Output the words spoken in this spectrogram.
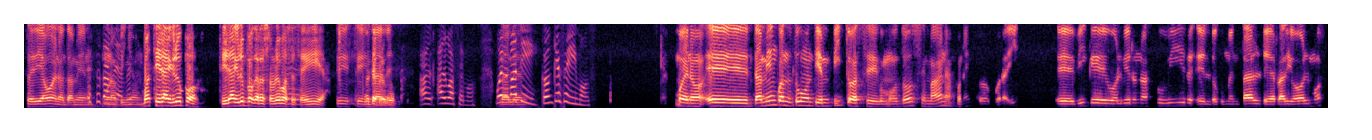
sería bueno también Eso una también, opinión. Vos tirá el grupo, tirá el grupo que resolvemos Sí. enseguida. Sí, sí, No te dale. preocupes. Al- algo hacemos. Bueno, Dale, Mati, ¿con qué seguimos? Bueno, eh, también cuando tuve un tiempito, hace como dos semanas, por ahí, por ahí, eh, vi que volvieron a subir el documental de Radio Olmos,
